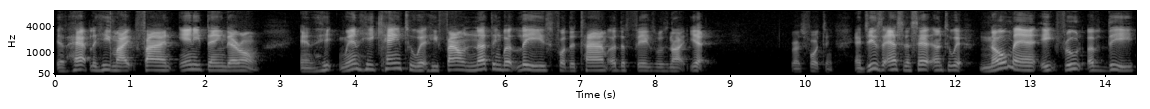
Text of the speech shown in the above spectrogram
if haply he might find anything thereon. And he, when he came to it, he found nothing but leaves, for the time of the figs was not yet. Verse 14. And Jesus answered and said unto it, No man eat fruit of thee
